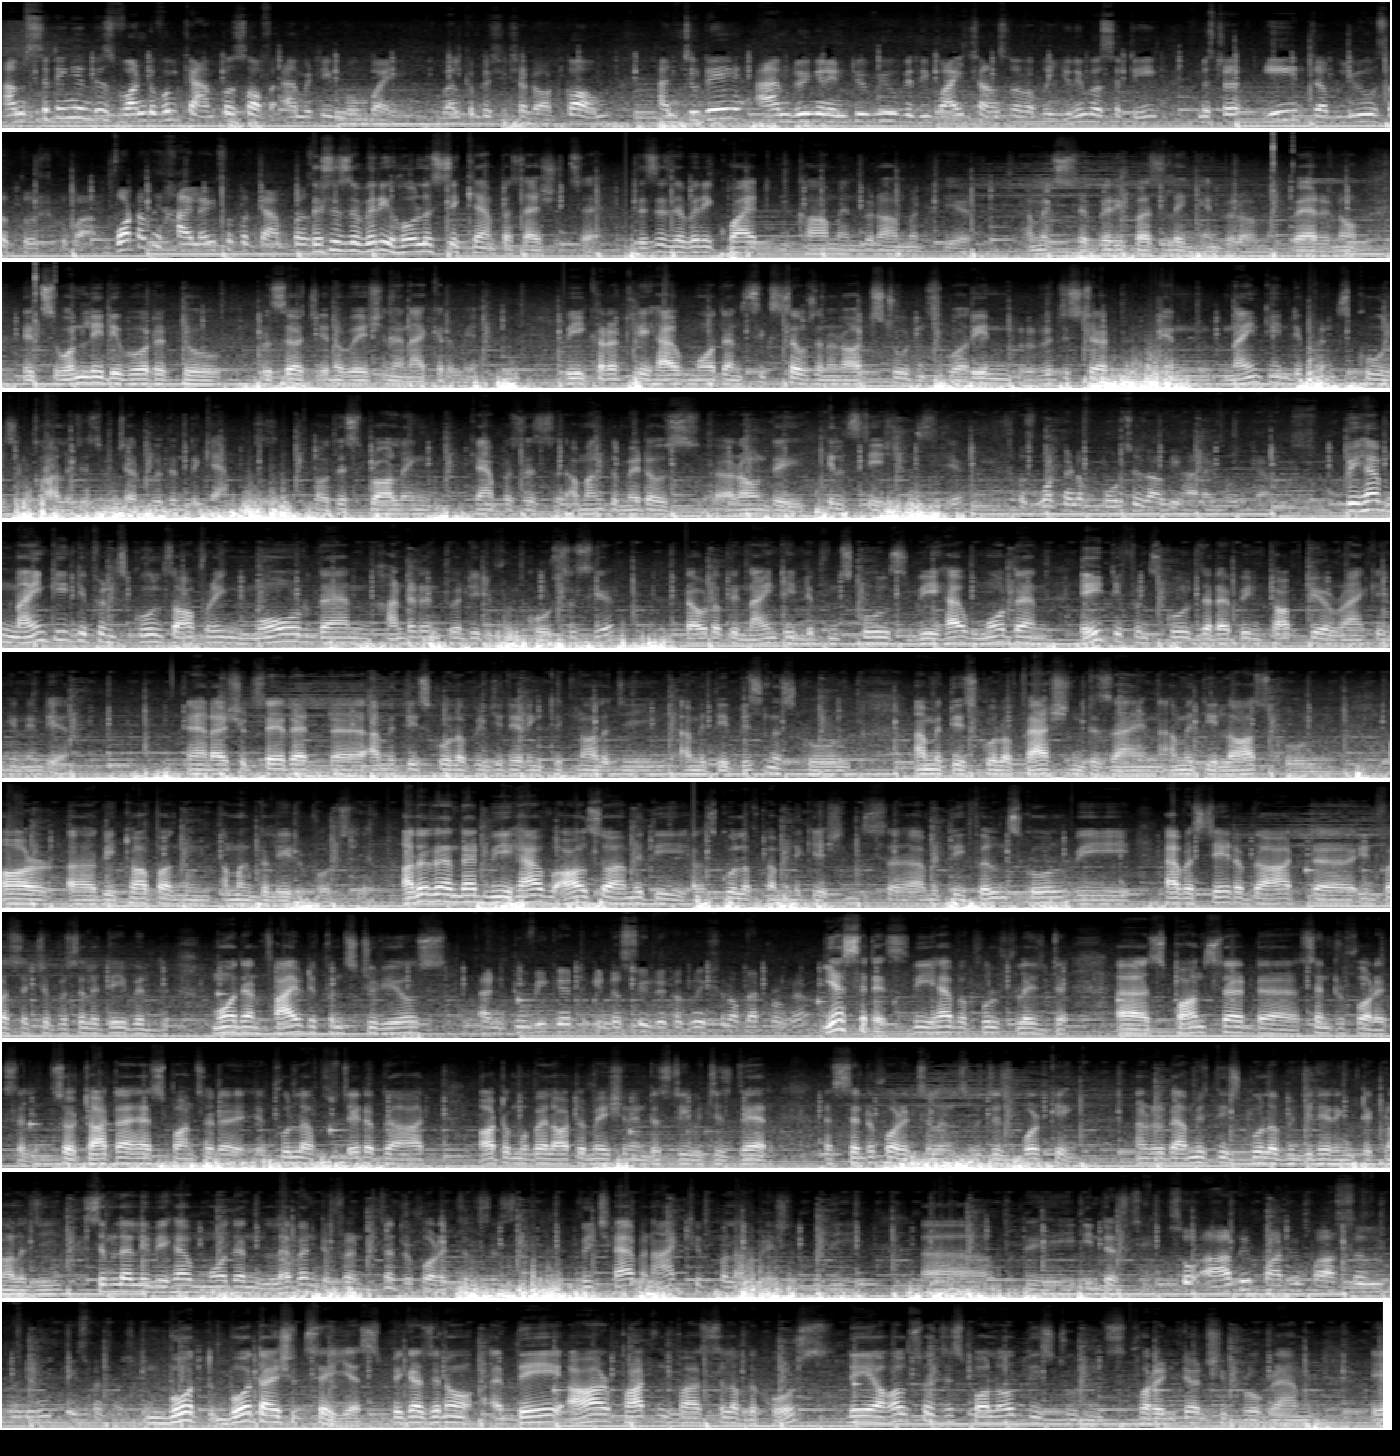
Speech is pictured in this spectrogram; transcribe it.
I'm sitting in this wonderful campus of Amity Mumbai. Welcome to Shiksha.com. And today I'm doing an interview with the Vice Chancellor of the university, Mr. A.W. Santhosh Kumar. What are the highlights of the campus? This is a very holistic campus, I should say. This is a very quiet and calm environment here. I mean, it's a very bustling environment where, you know, it's only devoted to research, innovation and academia. We currently have more than 6,000 and odd students who have been registered in 19 different schools and colleges which are within the campus. So this sprawling campus is among the meadows around the hill stations here. So what kind of courses are the highlights on the campus? We have 90 different schools offering more than 120 different courses here. Out of the 19 different schools, we have more than 8 different schools that have been top tier ranking in India. And I should say that uh, Amity School of Engineering Technology, Amity Business School, Amity School of Fashion Design, Amity Law School are uh, the top among, among the leaderboards here. Other than that, we have also Amity uh, School of Communications, uh, Amity Film School. We have a state-of-the-art uh, infrastructure facility with more than five different studios. And do we get industry recognition of that program? Yes, it is. We have a full-fledged uh, sponsored uh, Center for Excellence. So Tata has sponsored a, a full of state-of-the-art automobile automation industry which is there, a Center for Excellence which is working under the Amity School of Engineering Technology. Similarly, we have more than 11 different Center for Excellences which have an active collaboration with the, uh, the industry. So are they part and parcel during placement? Both, both I should say yes, because you know they are part and parcel of the course. They also just follow these students for internship program,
